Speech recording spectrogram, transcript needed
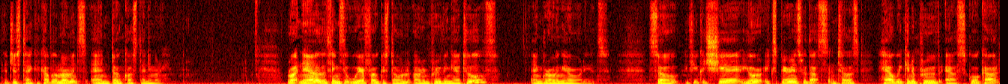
that just take a couple of moments and don't cost any money. Right now, the things that we're focused on are improving our tools and growing our audience. So, if you could share your experience with us and tell us how we can improve our scorecard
